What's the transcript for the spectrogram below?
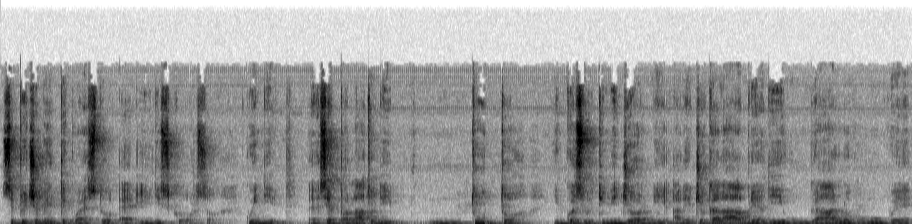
Semplicemente questo è il discorso. Quindi eh, si è parlato di mh, tutto in questi ultimi giorni a Reggio Calabria, di un Gallo comunque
